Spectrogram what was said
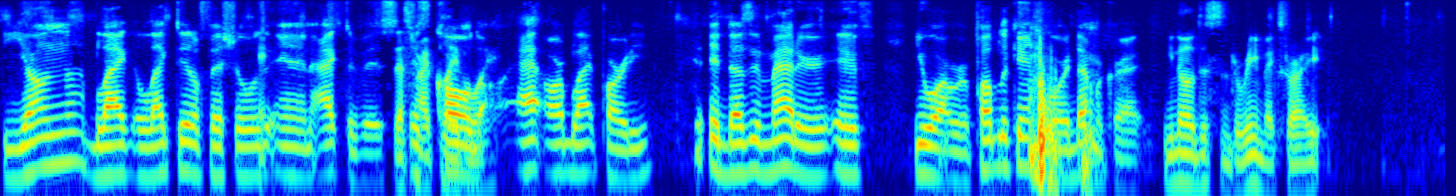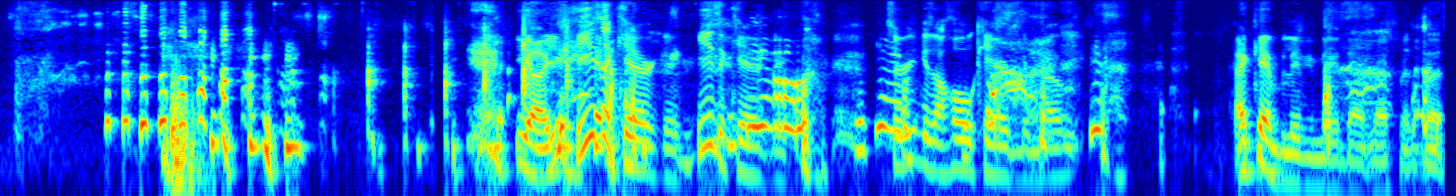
young black elected officials and activists. That's it's right, called Playboy. at our black party. It doesn't matter if you are a Republican or a Democrat. You know this is the remix, right? Yo, you, He's a character. He's a character. Yo, yo. Tariq is a whole character, bro. I can't believe you made that reference, but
